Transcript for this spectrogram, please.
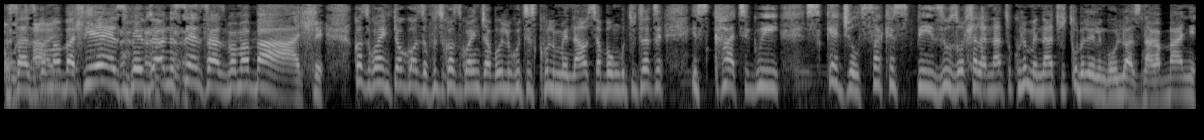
umsazi bamabahle yes baby I understand sazi bamabahle because kwayintokozo futhi because kwayinjabulo ukuthi sikhulume nawe siyabonga ukuthi uthathe isikhathi kwi schedule sakhe busy uzohlala nathi ukhulume nathi ucobelele ngolwazi nakabanye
